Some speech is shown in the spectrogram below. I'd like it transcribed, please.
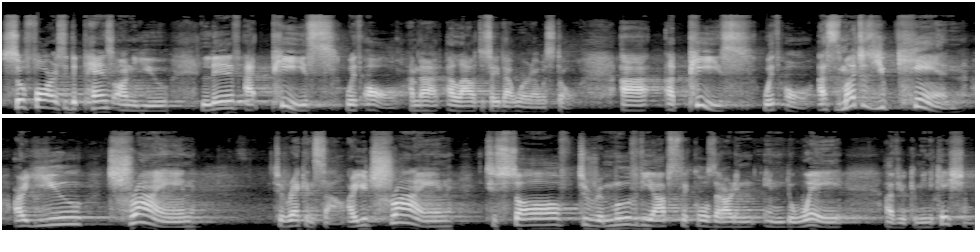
so far as it depends on you, live at peace with all. I'm not allowed to say that word, I was told. Uh, at peace with all. As much as you can, are you trying to reconcile? Are you trying to solve, to remove the obstacles that are in, in the way of your communication?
